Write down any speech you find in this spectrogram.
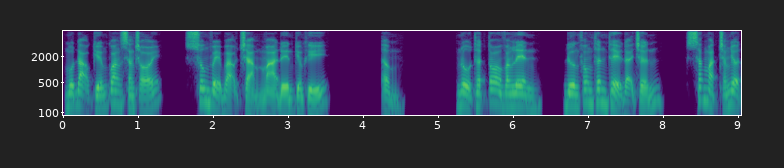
Một đạo kiếm quang sáng chói xông về bạo chạm mà đến kiếm khí. Ẩm. Nổ thật to vang lên đường phong thân thể đại chấn, sắc mặt trắng nhợt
